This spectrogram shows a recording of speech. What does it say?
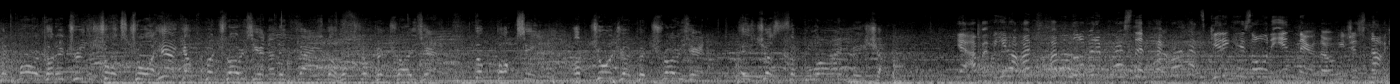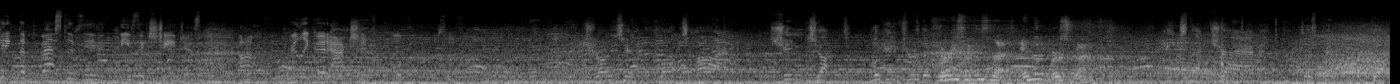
But Morakot who drew the short straw. Here comes Petrosyan and again the hooks from Petrosyan. The boxing of Giorgio Petrosyan is just sublime, Miesha. Yeah, I mean, you know, I'm, I'm a little bit impressed that Petchmorakot's getting his own in there, though. He's just not getting the best of the, these exchanges. Um, really good action from both of them so far. Petrosyan clubs high, chin tucked, looking through the 30 crowd. seconds left in the first round. Hits that jab. Does Petchmorakot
